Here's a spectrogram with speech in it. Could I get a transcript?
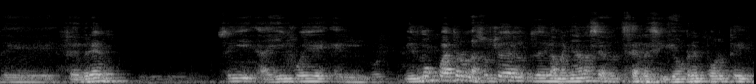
de febrero. Sí, ahí fue el, Mismo 4 a las 8 de, la mañana se, se recibió un reporte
